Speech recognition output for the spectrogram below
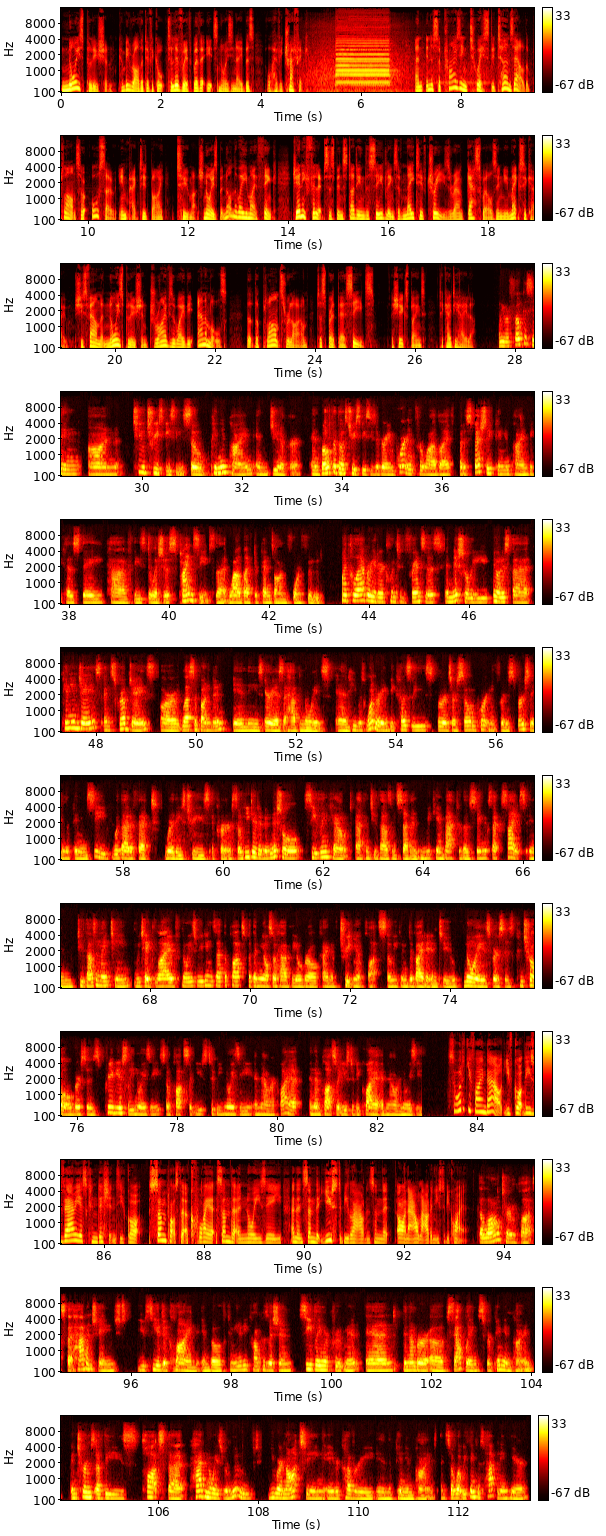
Noise pollution can be rather difficult to live with, whether it's noisy neighbours or heavy traffic. And in a surprising twist, it turns out that plants are also impacted by too much noise, but not in the way you might think. Jenny Phillips has been studying the seedlings of native trees around gas wells in New Mexico. She's found that noise pollution drives away the animals that the plants rely on to spread their seeds, as she explains to Katie Haylor. We were focusing on two tree species, so pinyon pine and juniper. And both of those tree species are very important for wildlife, but especially pinyon pine because they have these delicious pine seeds that wildlife depends on for food. My collaborator, Clinton Francis, initially noticed that pinyon jays and scrub jays are less abundant in these areas that have noise. And he was wondering because these birds are so important for dispersing the pinyon seed, would that affect where these trees occur? So he did an initial seedling count back in 2007, and we came back to those same exact sites in 2019. We take live noise readings at the plots, but then we also have the overall kind of treatment plots. So we can divide divide it into noise versus control versus previously noisy. So plots that used to be noisy and now are quiet, and then plots that used to be quiet and now are noisy. So, what did you find out? You've got these various conditions. You've got some plots that are quiet, some that are noisy, and then some that used to be loud and some that are now loud and used to be quiet. The long term plots that haven't changed you see a decline in both community composition, seedling recruitment, and the number of saplings for pinyon pine. In terms of these plots that had noise removed, you are not seeing a recovery in the pinyon pines. And so, what we think is happening here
